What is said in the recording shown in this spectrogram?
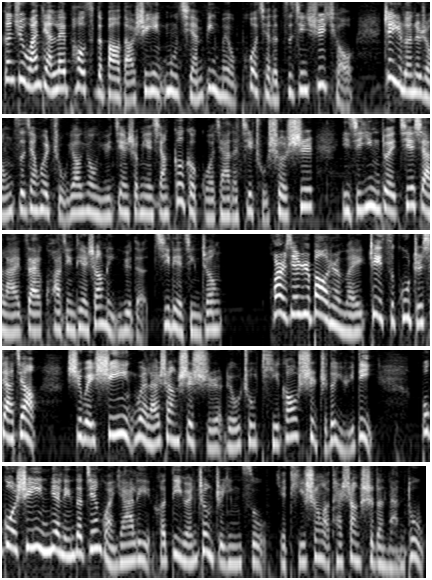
根据晚点类 Post 的报道施印目前并没有迫切的资金需求。这一轮的融资将会主要用于建设面向各个国家的基础设施，以及应对接下来在跨境电商领域的激烈竞争。华尔街日报认为，这次估值下降是为施印未来上市时留出提高市值的余地。不过施印面临的监管压力和地缘政治因素也提升了它上市的难度，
